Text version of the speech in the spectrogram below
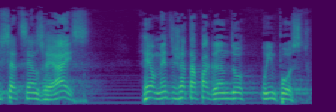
1.700, realmente já está pagando o imposto.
